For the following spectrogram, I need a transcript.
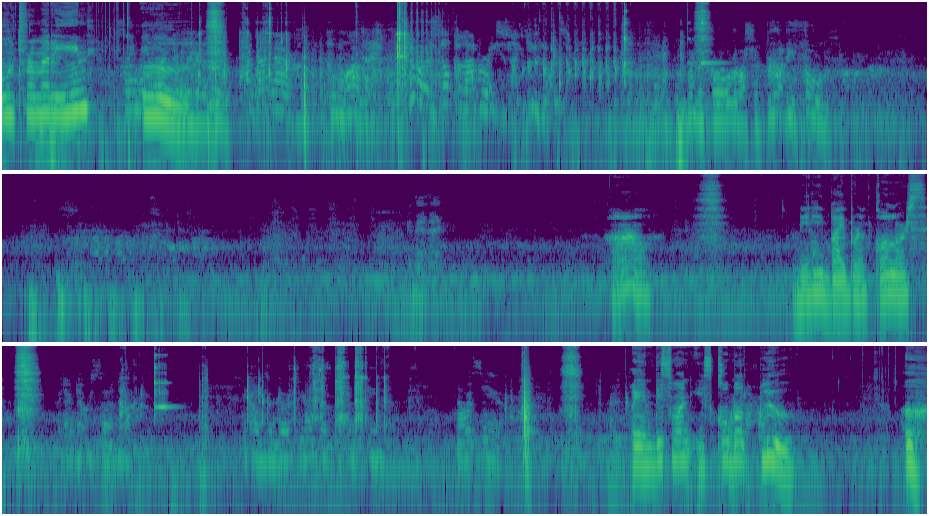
Doing it for all of us, you bloody. Wow. Really vibrant colors. I don't know his surname. He comes and goes. He always has a different skin. Now it's you. And this one is cobalt blue. Ugh.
